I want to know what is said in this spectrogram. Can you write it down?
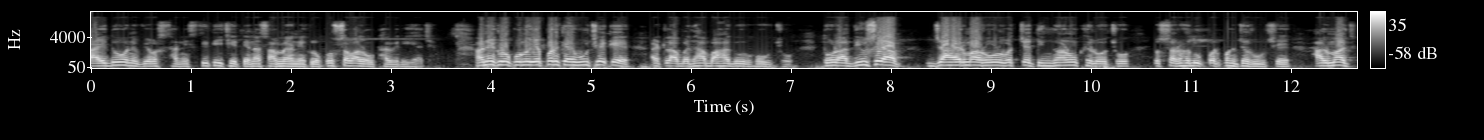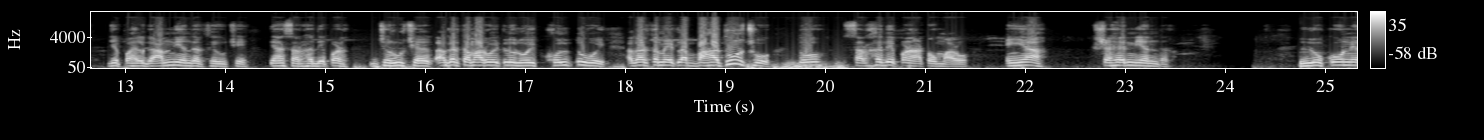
કાયદો અને વ્યવસ્થાની સ્થિતિ છે તેના સામે અનેક લોકો સવાલો ઉઠાવી રહ્યા છે. અનેક લોકોનું એ પણ કહેવું છે કે આટલા બધા બહાદુર હોવ છો. થોડા દિવસે આપ જાહેરમાં રોડ વચ્ચે ધીંગાણું ખેલો છો તો સરહદ ઉપર પણ જરૂર છે. હાલમાં જ જે પહેલગામની અંદર થયું છે, ત્યાં સરહદે પણ જરૂર છે. અગર તમારું એટલું લોહી ખોલતું હોય, અગર તમે એટલા બહાદુર છો, તો સરહદે પણ આટો મારો. અહીંયા શહેરની અંદર લોકોને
